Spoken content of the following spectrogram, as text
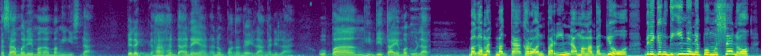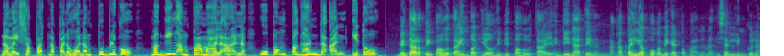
kasama na yung mga mangingisda. pinaghahandaan na yan, anong pangangailangan nila upang hindi tayo magulat. Bagamat magkakaroon pa rin ng mga bagyo, binigang diinin ni Pumuseno na may sapat na panahon ng publiko maging ang pamahalaan upang paghandaan ito. May darating pa ho tayong bagyo, hindi pa ho tayo, hindi natin nakapahinga po kami kahit papaano ng isang linggo na.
